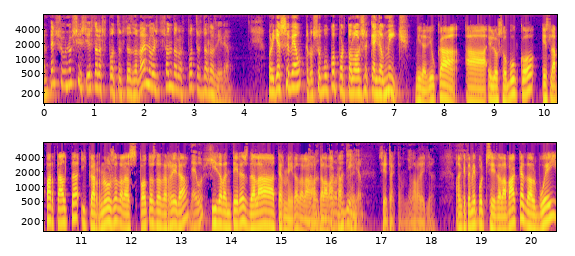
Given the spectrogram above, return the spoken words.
em penso, no sé si és de les potes de davant o és, són de les potes de darrere. Però ja sabeu que l'ossobuco porta l'os aquell al mig. Mira, diu que uh, l'ossobuco és la part alta i carnosa de les potes de darrere Veus? i davanteres de la ternera, de la, De la- de la de la vaca. vedella. Eh? Sí, exacte, de la vedella. En què també pot ser de la vaca, del buei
